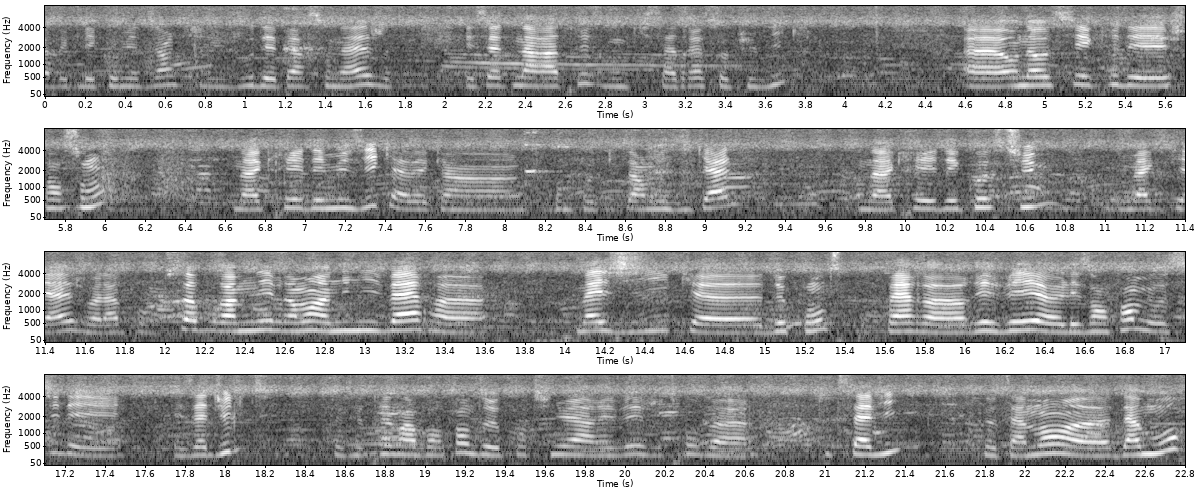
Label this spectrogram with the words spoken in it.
avec les comédiens qui jouent des personnages, et cette narratrice donc, qui s'adresse au public. On a aussi écrit des chansons, on a créé des musiques avec un compositeur musical, on a créé des costumes, du maquillage, voilà, pour tout ça pour amener vraiment un univers euh, magique euh, de contes, pour faire euh, rêver les enfants mais aussi les, les adultes, parce que c'est très important de continuer à rêver, je trouve, toute sa vie, notamment d'amour,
